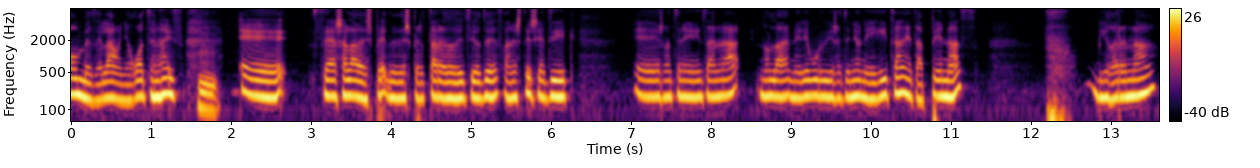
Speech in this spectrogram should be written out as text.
on bezala, baina guatzen naiz. Hmm. E, zea sala despe, de despertar edo ditziote, anestesiatik e, esnatzen egin nintzanera, nola nire buru esaten nion egitan eta penaz, pff, bigarrena,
